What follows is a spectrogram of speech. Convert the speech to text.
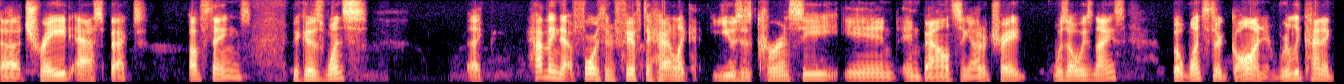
uh, trade aspect of things because once like having that fourth and fifth to kind of like use as currency in in balancing out a trade was always nice. But once they're gone it really kind of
